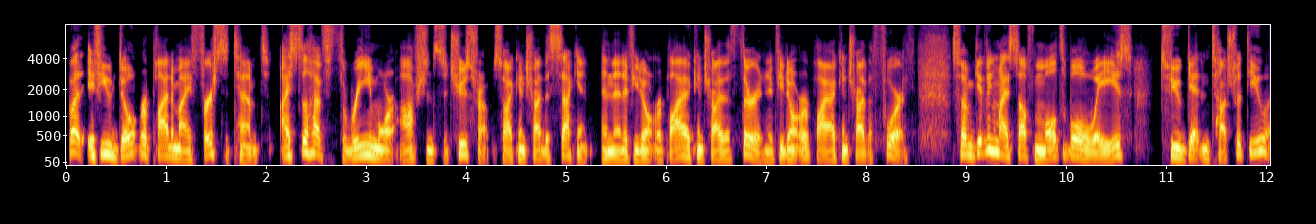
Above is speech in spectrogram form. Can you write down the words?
But if you don't reply to my first attempt, I still have three more options to choose from. So I can try the second. And then if you don't reply, I can try the third. And if you don't reply, I can try the fourth. So I'm giving myself multiple ways to get in touch with you.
